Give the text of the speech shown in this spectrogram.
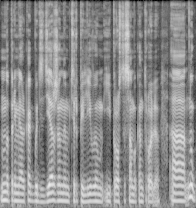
ну, например, как быть сдержанным, терпеливым и просто самоконтролю. А, ну,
